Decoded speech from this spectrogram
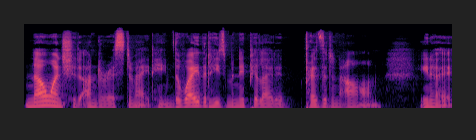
No one should underestimate him. The way that he's manipulated President Aoun, you know,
